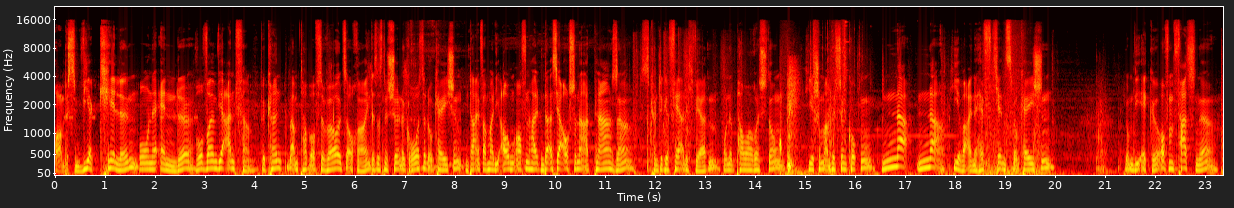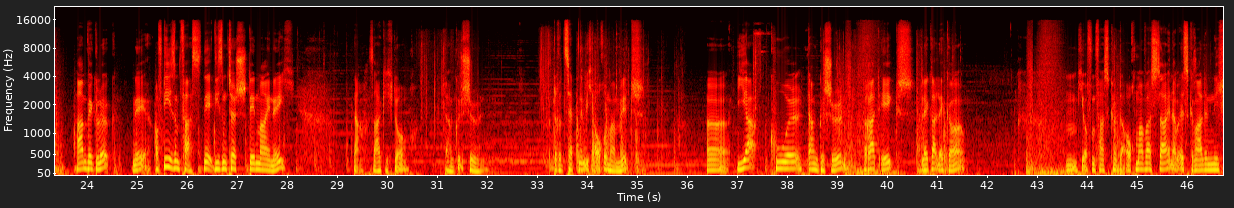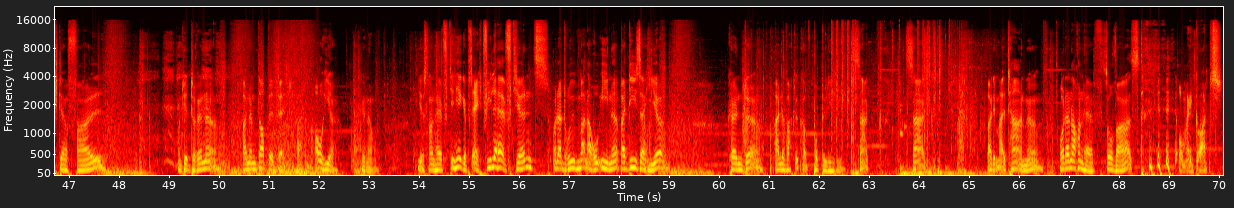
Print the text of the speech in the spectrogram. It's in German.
Oh, bisschen wir killen ohne Ende. Wo wollen wir anfangen? Wir könnten beim Top of the Worlds auch rein. Das ist eine schöne große Location. Und da einfach mal die Augen offen halten. Da ist ja auch so eine Art Plaza. Das könnte gefährlich werden. Ohne Powerrüstung. Hier schon mal ein bisschen gucken. Na, na. Hier war eine Heftchens-Location. Hier um die Ecke. Auf dem Fass, ne? Haben wir Glück? Nee, auf diesem Fass. Nee, diesem Tisch, den meine ich. Na, sag ich doch. Dankeschön. Und Rezept nehme ich auch immer mit. Äh, ja, cool. Dankeschön. Rad X. Lecker, lecker. Hm, hier auf dem Fass könnte auch mal was sein, aber ist gerade nicht der Fall. Und hier drinnen bei einem Doppelbett. Warte mal. Oh, hier. Genau. Hier ist noch ein Heftchen. Hier gibt es echt viele Heftchen. Und da drüben bei einer Ruine, bei dieser hier, könnte eine Wackelkopfpuppe liegen. Zack, zack. Bei dem Altar, ne? Oder noch ein Heft. So war's. oh mein Gott.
